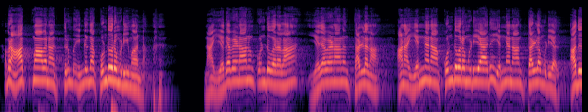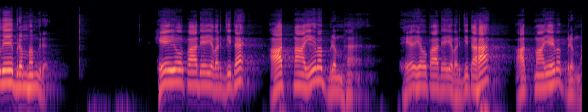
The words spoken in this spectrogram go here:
அப்புறம் ஆத்மாவை நான் திரும்ப எங்கிருந்தால் கொண்டு வர முடியுமான்னா நான் எதை வேணாலும் கொண்டு வரலாம் எதை வேணாலும் தள்ளலாம். ஆனால் என்ன நான் கொண்டு வர முடியாது என்ன நான் தள்ள முடியாது. அதுவே பிரம்மங்கிறார் ஹேயோபாதேய வர்ஜித ஆத்மா ஏவ பிரம்ம. ஹேயோபாதேய வர்ஜிதா ஆத்மா ஏவ பிரம்ம.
